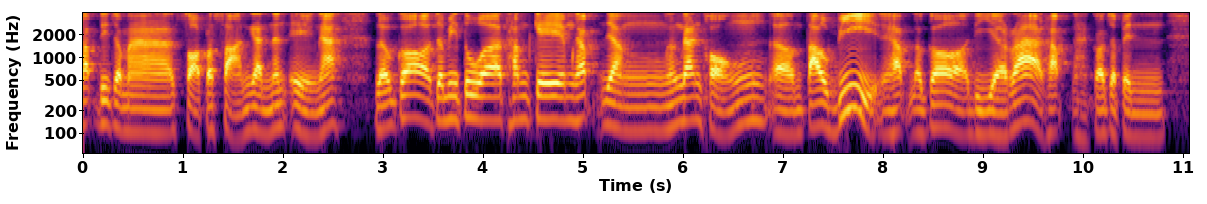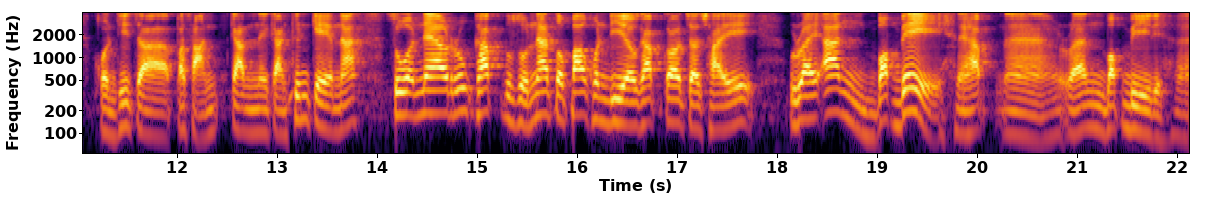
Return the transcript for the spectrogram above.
ครับที่จะมาสอดประสานกันนั่นเองนะ แล้วก็จะมีตัวทำเกมครับ อย่างทางด้านของเตาบี้นะครับแล้วก็ดิเยร่าครับก็จะเป็นคนที่จะประสานกันในการขึ้นเกมนะ ส่วนแนวรุกครับส่วนหน้าตัวเป้าคนเดียวครับ ก็จะใช้ ไรอันบ๊อบเบ้นะครับอ่าไรอันบ๊อบบีดิอ่า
